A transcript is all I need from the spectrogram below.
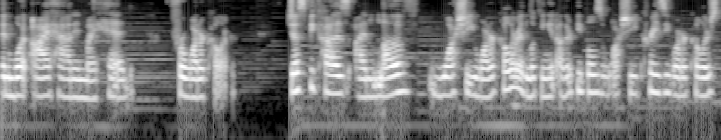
than what I had in my head for watercolor just because I love washy watercolor and looking at other people's washy, crazy watercolors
